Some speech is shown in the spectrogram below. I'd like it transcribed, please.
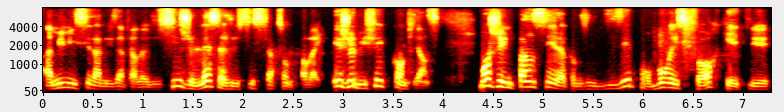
à m'immiscer dans les affaires de la justice. Je laisse la justice faire son travail et je lui fais confiance. Moi, j'ai une pensée, là, comme je vous le disais, pour Boris Faure, qui a été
